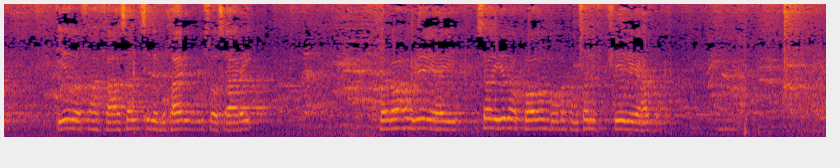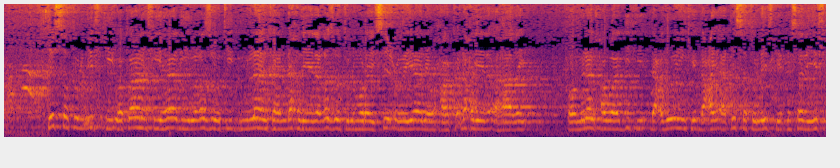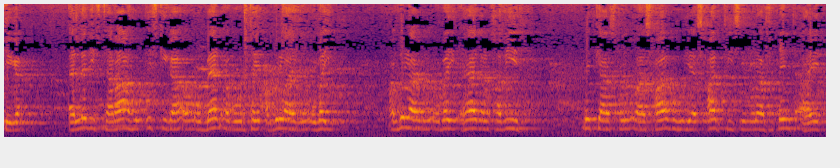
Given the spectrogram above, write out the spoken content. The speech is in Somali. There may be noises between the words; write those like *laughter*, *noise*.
iyadoo faahfaahsan sida bukhaari uu soo saaray. Marka waxa uu leeyahay isagoo iyadoo kooban buu marka musanifku sheegayaa hadda. Qisatu lifki wa kaana fii haadihi alqaswati duulaankan dhexdeeda qaswatu lmuraysic weeyaane waxaa dhexdeeda ahaaday oo min alxawaadii dhacdooyinkii dhacay a qisatu lifki qisadii ifkiga alladii iftaraahu ifkiga oo uu been abuurtay cabdulaahi bni ubay. Cabdullaahi bni ubay hada alkhabiid midkaas xun oo asxaabuhu iyo asxaabtiisii munaafiqiinta ahayd.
